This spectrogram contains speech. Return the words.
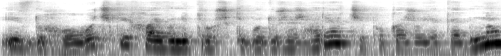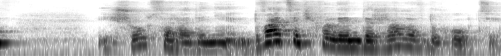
із духовочки. Хай вони трошки, бо дуже ж гарячі, покажу, яке дно. І йшов всередині. 20 хвилин держала в духовці.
